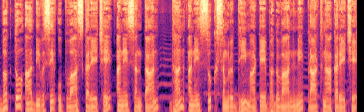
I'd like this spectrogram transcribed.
ભક્તો આ દિવસે ઉપવાસ કરે છે અને સંતાન, ધન અને સુખ સમૃદ્ધિ માટે ભગવાનને પ્રાર્થના કરે છે.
